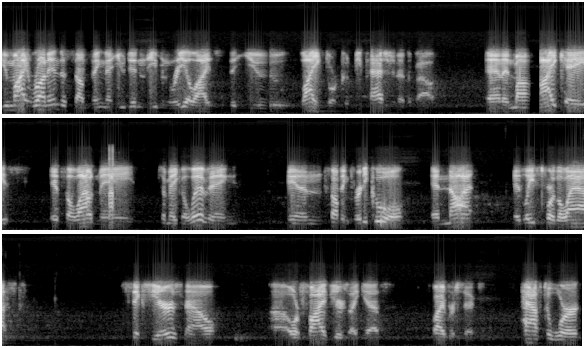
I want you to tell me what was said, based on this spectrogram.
you might run into something that you didn't even realize that you liked or could be passionate about. And in my, my case, it's allowed me to make a living in something pretty cool and not, at least for the last six years now, uh, or five years, I guess, five or six, have to work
